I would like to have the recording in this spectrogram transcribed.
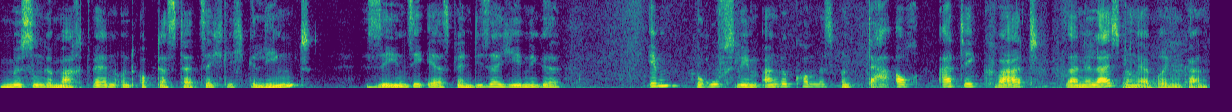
müssen gemacht werden. Und ob das tatsächlich gelingt, sehen Sie erst, wenn dieserjenige im Berufsleben angekommen ist und da auch adäquat seine Leistung erbringen kann.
